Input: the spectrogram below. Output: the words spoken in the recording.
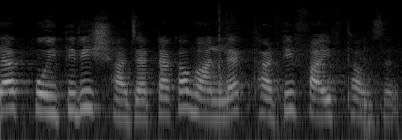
লাখ পঁয়ত্রিশ হাজার টাকা one lakh thirty five thousand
